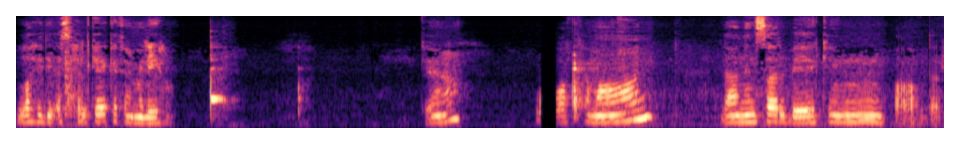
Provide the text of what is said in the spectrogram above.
والله دي أسهل كيكة تعمليها. أوكي وكمان لا ننسى ال baking powder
